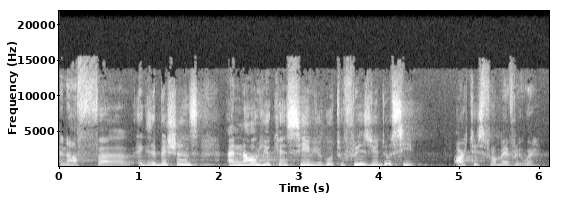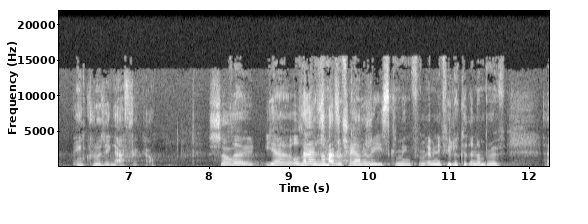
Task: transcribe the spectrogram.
enough uh, exhibitions, and now you can see, if you go to Frieze, you do see artists from everywhere, including Africa. So although, yeah, although the number of changed. galleries coming from, I mean, if you look at the number of uh,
